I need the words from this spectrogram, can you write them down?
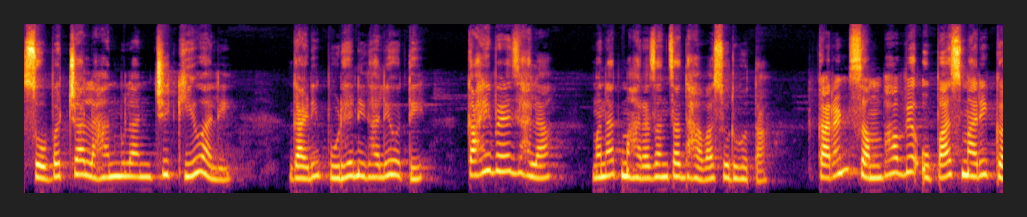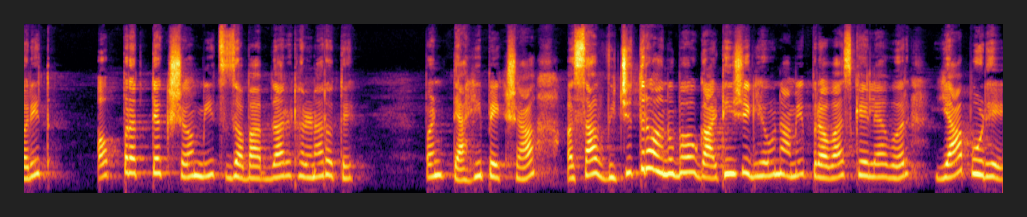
सोबतच्या लहान मुलांची कीव आली. गाडी पुढे निघाली होती. काही वेळ झाला मनात महाराजांचा धावा सुरू होता. कारण संभाव्य उपासमारी करीत अप्रत्यक्ष मीच जबाबदार ठरणार होते. पण त्याहीपेक्षा असा विचित्र अनुभव गाठीशी घेऊन आम्ही प्रवास केल्यावर यापुढे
